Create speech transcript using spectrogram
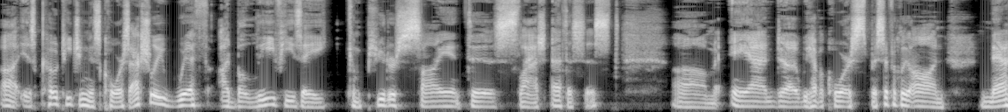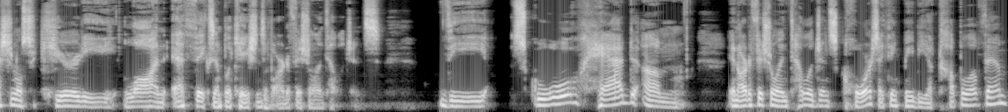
uh, is co-teaching this course actually with, I believe he's a computer scientist slash ethicist. Um, and uh, we have a course specifically on national security law and ethics implications of artificial intelligence. The school had um, an artificial intelligence course, I think maybe a couple of them,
